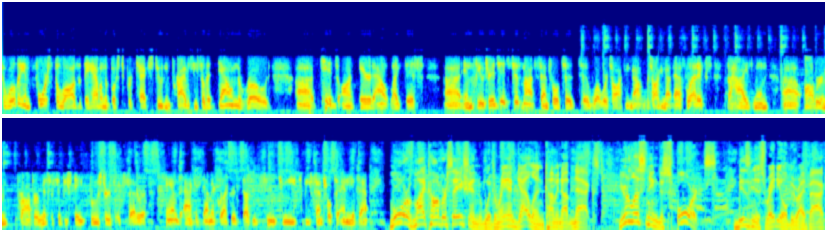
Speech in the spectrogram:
will they enforce the laws that they have on the books to protect student privacy so that down the road uh, kids aren't aired out like this uh, in the future? It's, it's just not central to, to what we're talking about. We're talking about athletics, the Heisman, uh, Auburn proper, Mississippi State boosters, etc. Cam's academic record doesn't seem to me to be central to any of that. More of my conversation with Rand Getlin coming up next. You're listening to Sports Business Radio. I'll be right back.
